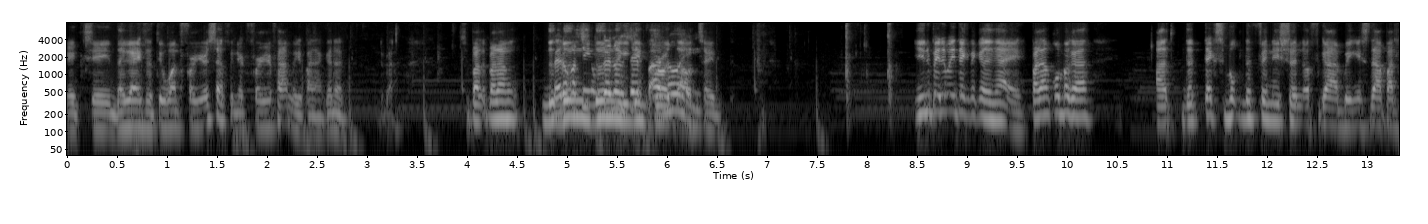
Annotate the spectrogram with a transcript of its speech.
like say, the life that you want for yourself and your, for your family. Parang ganun. Diba? So parang, parang dun, Pero kasi yung ganun, Sep, ano eh. outside. Yun pwede mo technical nga eh. Parang kumbaga, at the textbook definition of gambling is dapat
